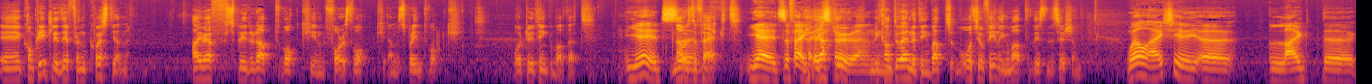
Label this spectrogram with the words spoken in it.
A completely different question. IOF split it up WOC in forest WOC and sprint WOC. What do you think about that? Yeah, it's now uh, it's a fact. Yeah, it's a fact. That's true. And we can't do anything. But what's your feeling about this decision? Well, I actually uh, liked the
